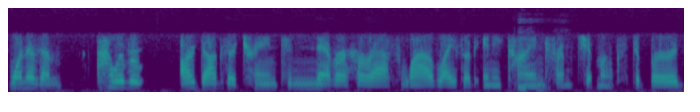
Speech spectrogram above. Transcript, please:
one of them. However, our dogs are trained to never harass wildlife of any kind mm-hmm. from chipmunks to birds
